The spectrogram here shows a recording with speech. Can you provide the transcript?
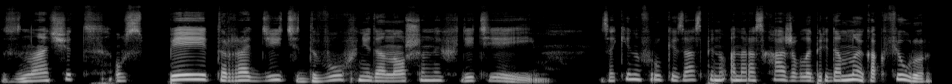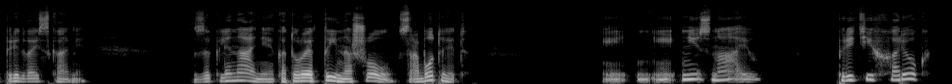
Значит, успеет родить двух недоношенных детей. Закинув руки за спину, она расхаживала передо мной, как фюрер перед войсками. Заклинание, которое ты нашел, сработает? Не, не знаю, Притих хорек,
